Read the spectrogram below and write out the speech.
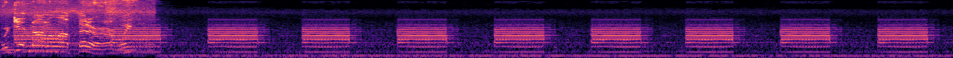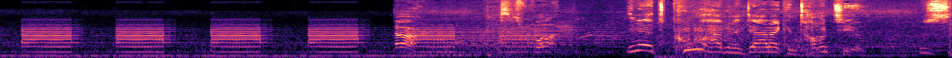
We're getting on a lot better, aren't we? Ah, this is fun. You know, it's cool having a dad I can talk to. Who's,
